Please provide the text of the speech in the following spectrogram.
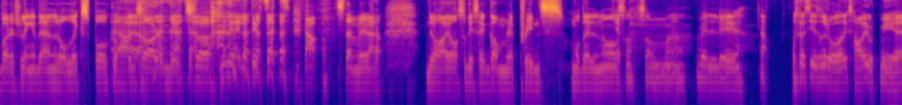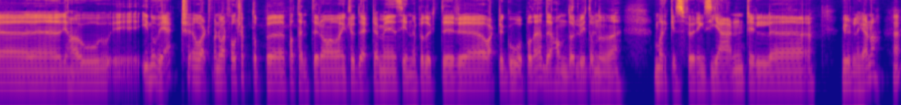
Bare så lenge det er en Rolex på klokken, Ja, ja. så har den begynt så Men relativt sett. Ja, stemmer det. Ja. Du har jo også disse gamle Prince-modellene også, som er veldig Ja. Nå skal det sies at Rolex har gjort mye De har jo innovert, og i hvert fall- i hvert fall kjøpt opp eh, patenter og inkludert dem i sine produkter eh, og vært gode på det. Det handler litt om denne markedsføringshjernen til eh, grunnleggeren. Ja.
